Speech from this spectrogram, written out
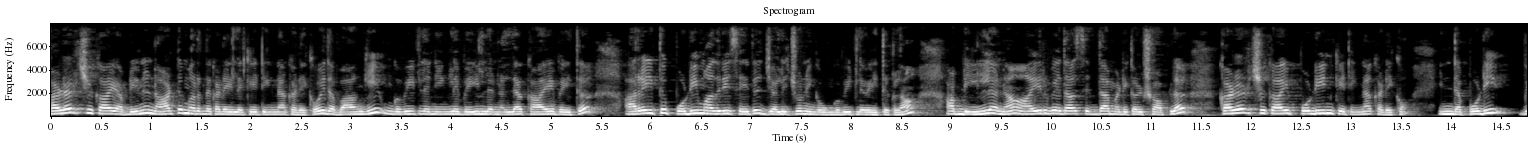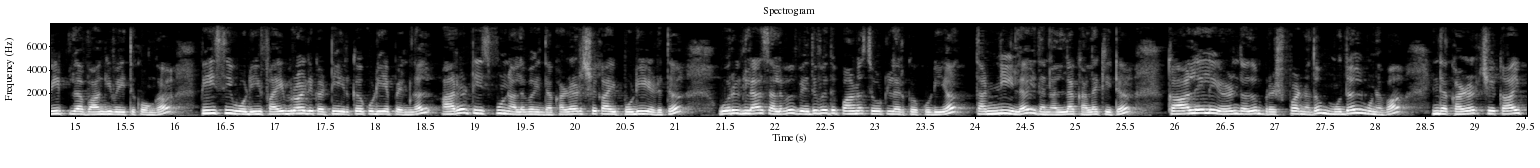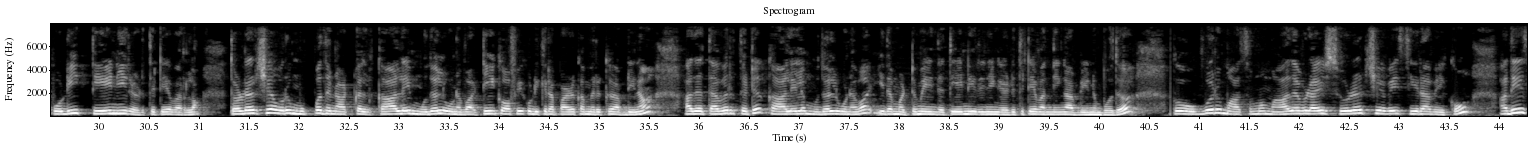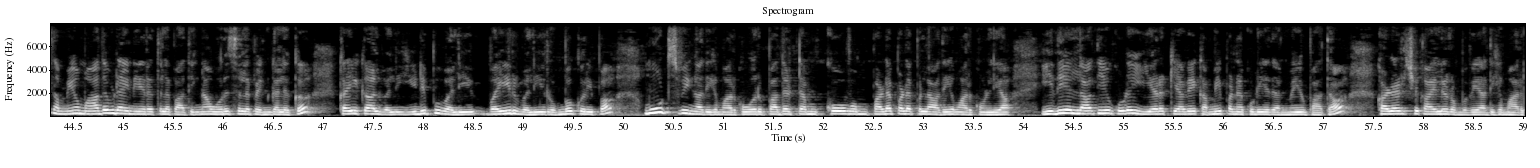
கடற்சிக்காய் அப்படின்னு நாட்டு மருந்து கடையில் கேட்டிங்கன்னா கிடைக்கும். இதை வாங்கி உங்கள் வீட்டில் நீங்களே வெயிலில் நல்லா காய வைத்து அரைத்து பொடி மாதிரி செய்து ஜலிச்சும் நீங்கள் உங்கள் வீட்டில் வைத்துக்கலாம். அப்படி இல்லைன்னா ஆயுர்வேதா சித்தா மெடிக்கல் ஷாப்பில் கடற்சிக்காய் பொடின்னு கேட்டிங்கன்னா கிடைக்கும். இந்த பொடி வீட்டில் வாங்கி வைத்துக்கோங்க. பிசிஓடி ஃபைப்ராய்டு கட்டி இருக்கக்கூடிய பெண்கள் அரை டீஸ்பூன் அளவு இந்த கடற்சிக்காய் பொடி எடுத்து ஒரு கிளாஸ் அளவு வெது வெதுப்பான சூட்டில் இருக்கக்கூடிய தண்ணியில் இதை நல்லா கலக்கிட்டு காலையில் எழுந்ததும் ப்ரஷ் பண்ணதும் முதல் உணவாக இந்த கழற்சிக்காய் பொடி தேநீர் எடுத்துகிட்டே வரலாம். தொடர்ச்சியாக ஒரு முப்பது நாட்கள் காலை முதல் உணவாக டீ காஃபி குடிக்கிற பழக்கம் இருக்குது அப்படின்னா அதை தவிர்த்துட்டு காலையில் முதல் உணவாக இதை மட்டுமே இந்த தேநீரை நீங்கள் எடுத்துகிட்டே வந்தீங்க அப்படின்னும் போது இப்போ ஒவ்வொரு மாதமும் மாதவிடாய் சுழற்சியவே சீராக வைக்கும். அதே சமயம் மாதவிடாய் நேரத்தில் பார்த்தீங்கன்னா ஒரு சில பெண்களுக்கு கை கால் வலி இடுப்பு வலி வயிறு வலி ரொம்ப குறிப்பாக மூட் ஸ்விங் அதிகமாக இருக்கும். ஒரு பதட்டம் கோவம் படப்படப்பெல்லாம் அதிகமாக இருக்கும் இல்லையா? இது எல்லாத்தையும் கூட இயற்கையாகவே கம்மி பண்ணக்கூடிய தன்மையும் பார்த்தா கடற்சி காயில் ரொம்பவே அதிகமாக இருக்கும்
